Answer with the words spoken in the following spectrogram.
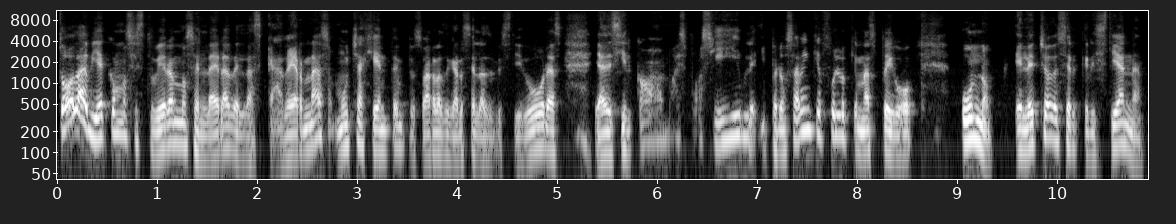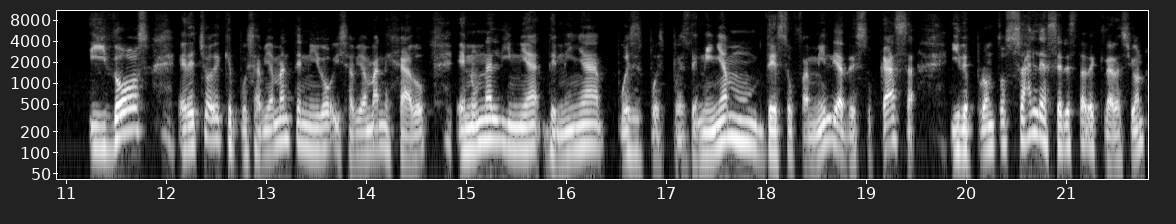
todavía como si estuviéramos en la era de las cavernas, mucha gente empezó a rasgarse las vestiduras y a decir, ¿cómo es posible? Y pero ¿saben qué fue lo que más pegó? Uno, el hecho de ser cristiana. Y dos, el hecho de que pues había mantenido y se había manejado en una línea de niña, pues, pues, pues de niña de su familia, de su casa, y de pronto sale a hacer esta declaración,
